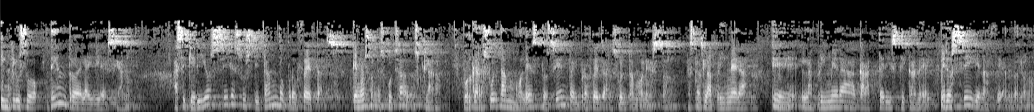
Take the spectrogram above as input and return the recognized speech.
incluso dentro de la iglesia, ¿no? Así que Dios sigue suscitando profetas que no son escuchados, claro, porque resultan molestos. Siempre el profeta resulta molesto. Esta es la primera, eh, la primera característica de él. Pero siguen haciéndolo. ¿no?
